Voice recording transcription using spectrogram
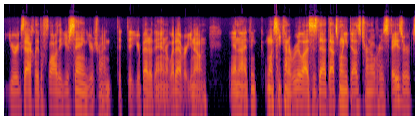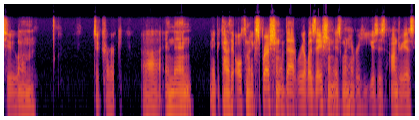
you're exactly the flaw that you're saying you're trying that, that you're better than or whatever you know and and I think once he kind of realizes that that's when he does turn over his phaser to um to Kirk uh, and then maybe kind of the ultimate expression of that realization is whenever he uses Andrea's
